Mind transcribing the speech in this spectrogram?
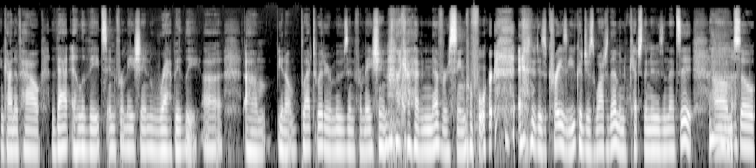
and kind of how that elevates information rapidly. Uh, um, you know black twitter moves information like i have never seen before. And it is crazy. You could just watch them and catch the news and that's it. Um, so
